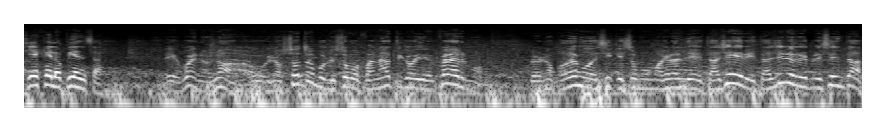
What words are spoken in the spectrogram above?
Si es que lo piensa. Eh, bueno, no, nosotros porque somos fanáticos y enfermos, pero no podemos decir que somos más grandes de Talleres. Talleres representa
